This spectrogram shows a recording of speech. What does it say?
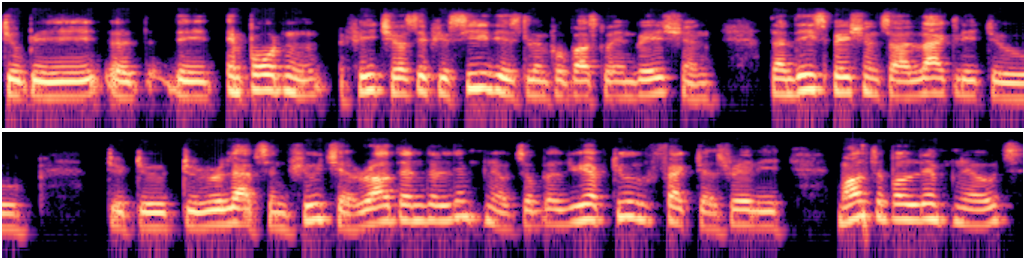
to be the important features. If you see this lymphovascular invasion, then these patients are likely to to, to, to relapse in future rather than the lymph nodes. So but you have two factors really, multiple lymph nodes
